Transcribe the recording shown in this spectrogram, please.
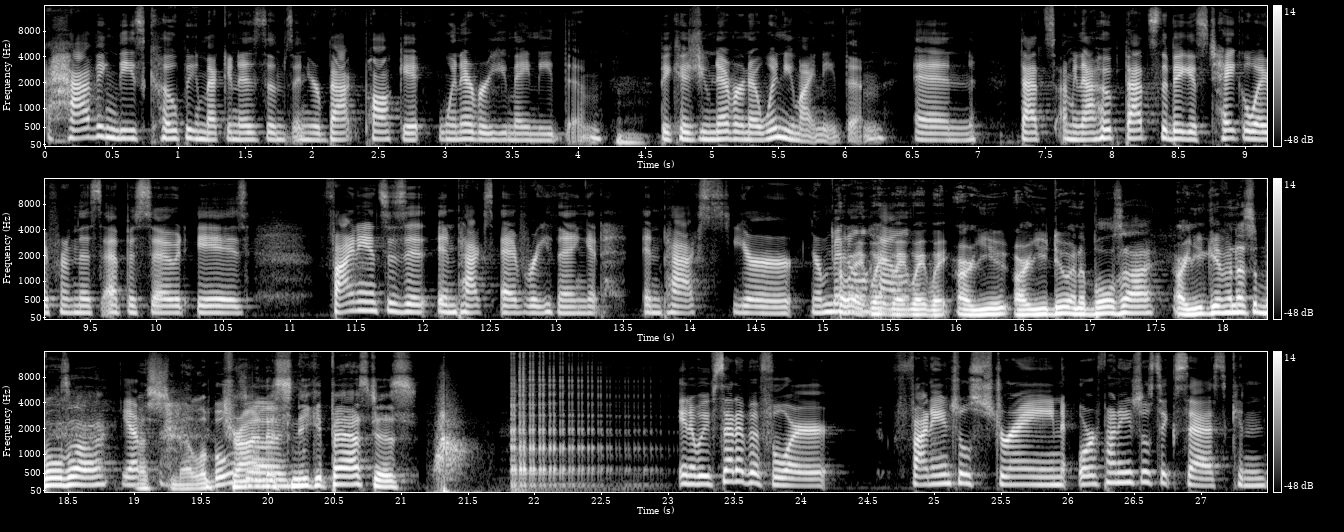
having these coping mechanisms in your back pocket whenever you may need them hmm. because you never know when you might need them. And that's, I mean, I hope that's the biggest takeaway from this episode is finances it impacts everything it impacts your your Oh, mental wait, wait, health wait, wait, wait. Are you are you doing a bullseye? Are you giving us a bullseye? Yep. A smellable. Trying to sneak it past us. you know, we've said it before financial strain or financial success can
